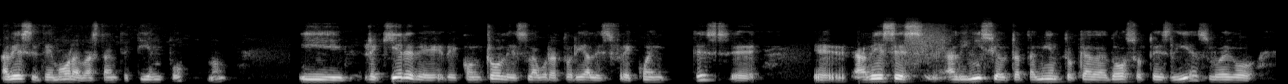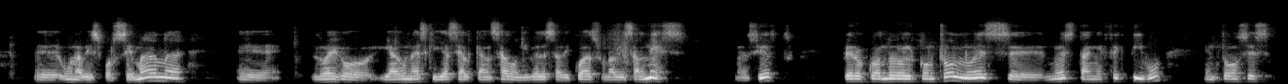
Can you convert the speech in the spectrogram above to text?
a veces demora bastante tiempo, ¿no? Y requiere de, controles laboratoriales frecuentes, eh, eh, a veces al inicio del tratamiento cada dos o tres días, luego eh, una vez por semana, luego ya una vez que ya se ha alcanzado niveles adecuados, una vez al mes, ¿no es cierto? Pero cuando el control no es, no es tan efectivo, entonces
